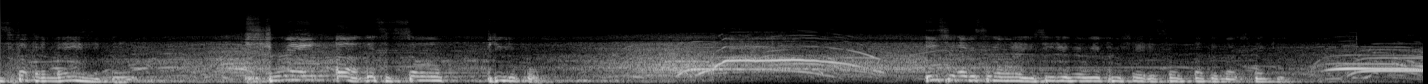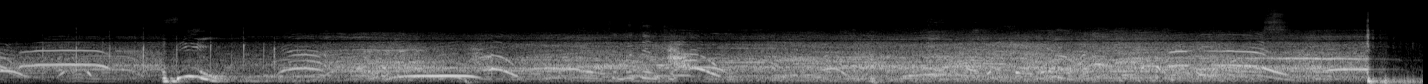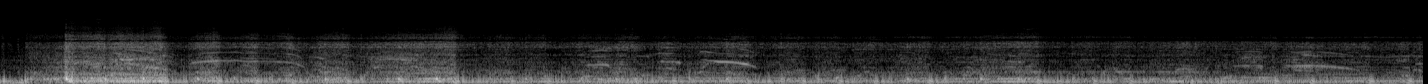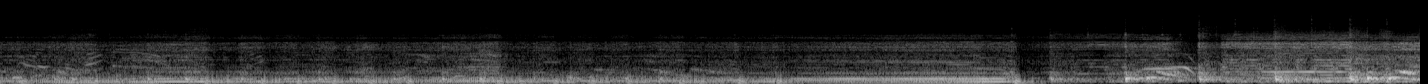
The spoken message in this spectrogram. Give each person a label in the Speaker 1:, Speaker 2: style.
Speaker 1: This is fucking amazing, man. Straight up. This is so beautiful. Each and every single one of you, seeing you here, we appreciate it so fucking much. Thank you. I see you.
Speaker 2: King.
